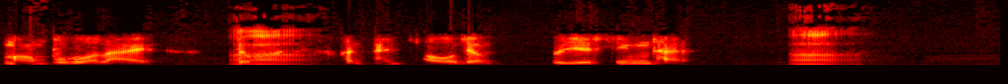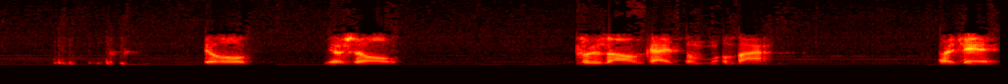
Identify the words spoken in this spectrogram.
忙不过来，就啊很难调整自己的心态，啊，就有时候不知道该怎么办，而且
